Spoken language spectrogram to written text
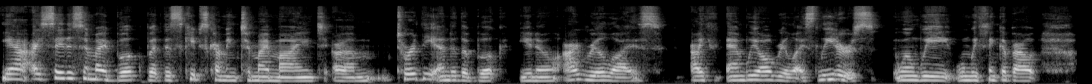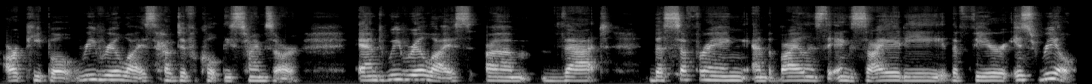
Yeah, I say this in my book, but this keeps coming to my mind. Um, toward the end of the book, you know, I realize I and we all realize leaders when we when we think about our people, we realize how difficult these times are, and we realize um, that the suffering and the violence, the anxiety, the fear is real,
